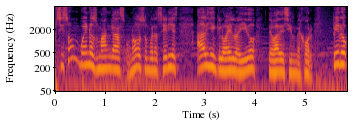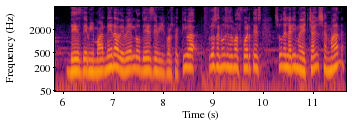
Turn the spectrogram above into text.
si son buenos mangas o no, son buenas series, alguien que lo haya leído te va a decir mejor. Pero desde mi manera de verlo, desde mi perspectiva, los anuncios más fuertes son el anime de Chainsaw Man,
